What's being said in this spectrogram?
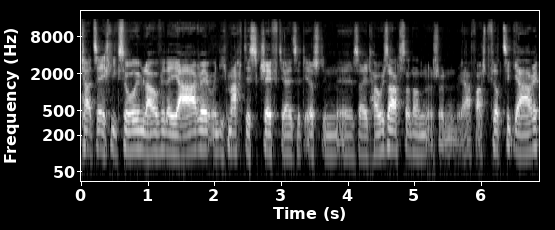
tatsächlich so im Laufe der Jahre, und ich mache das Geschäft ja jetzt nicht erst in, äh, seit Hausach, sondern schon ja, fast 40 Jahre,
